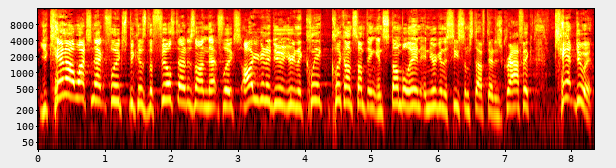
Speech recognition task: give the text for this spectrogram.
You cannot watch Netflix because the filth that is on Netflix, all you're going to do, you're going to click, click on something and stumble in, and you're going to see some stuff that is graphic. Can't do it.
